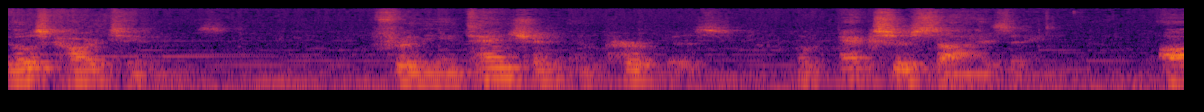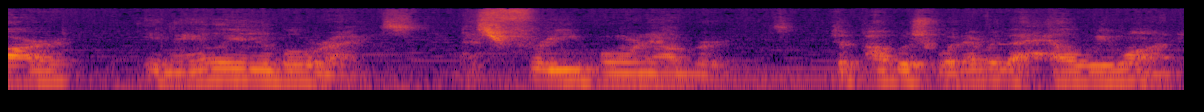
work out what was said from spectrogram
those cartoons for the intention and purpose of exercising our inalienable rights as free born Albertans to publish whatever the hell we want,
